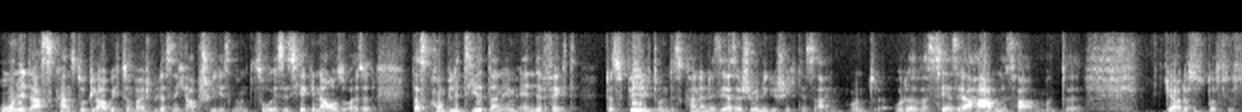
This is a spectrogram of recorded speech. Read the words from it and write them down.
ohne das kannst du, glaube ich, zum Beispiel das nicht abschließen. Und so ist es hier genauso. Also das komplettiert dann im Endeffekt das Bild und es kann eine sehr, sehr schöne Geschichte sein und oder was sehr, sehr Erhabenes haben. Und äh, ja, das, das ist,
